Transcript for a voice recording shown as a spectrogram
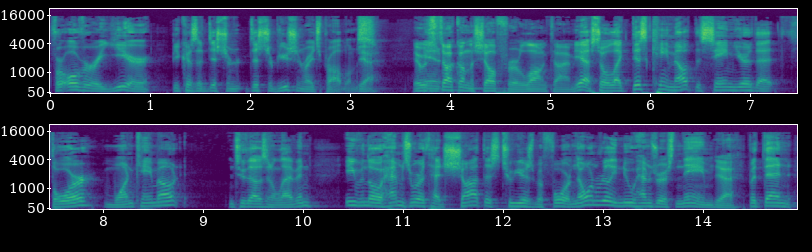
for over a year because of distri- distribution rights problems. Yeah. It was And- stuck on the shelf for a long time. Yeah, so like this came out the same year that Thor 1 came out in 2011. Even though Hemsworth had shot this two years before, no one really knew Hemsworth's name. Yeah. But then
